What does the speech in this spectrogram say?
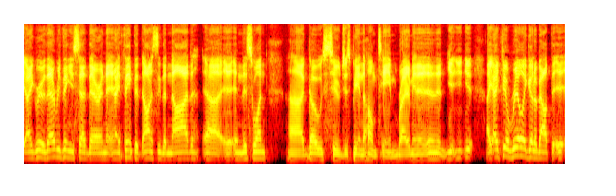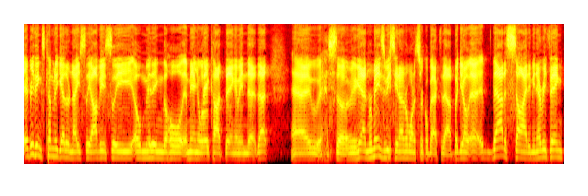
I agree with everything you said there, and, and I think that honestly, the nod uh, in this one uh, goes to just being the home team, right? I mean, and, and you, you, I, I, feel really good about the, everything's coming together nicely. Obviously, omitting the whole Emmanuel Akot thing. I mean, that that uh, so again, remains to be seen. I don't want to circle back to that, but you know, uh, that aside, I mean, everything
